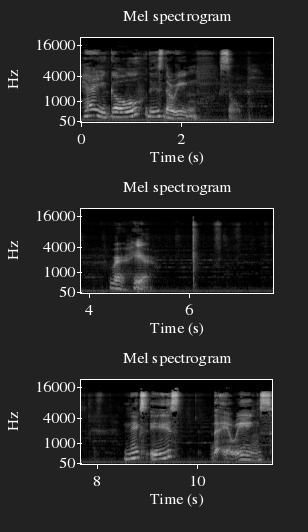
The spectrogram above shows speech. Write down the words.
Here you go. This is the ring. So, we're here. Next is the earrings.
